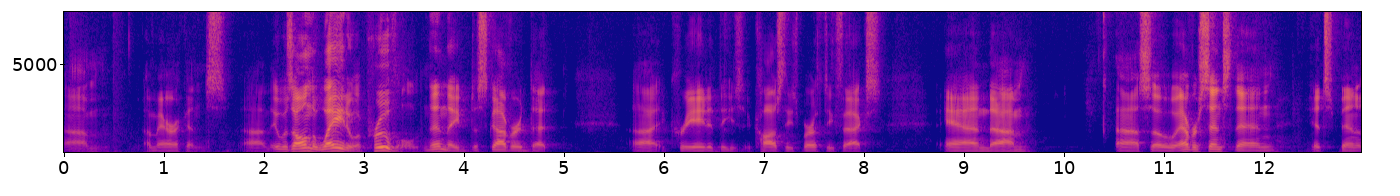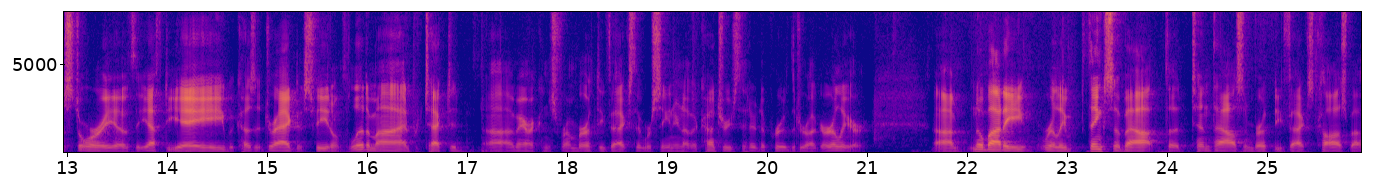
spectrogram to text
um, Americans. Uh, it was on the way to approval, and then they discovered that uh, it created these, it caused these birth defects. And um, uh, so ever since then, it's been a story of the FDA, because it dragged its feet on thalidomide, protected uh, Americans from birth defects that were seen in other countries that had approved the drug earlier. Um, nobody really thinks about the 10,000 birth defects caused by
